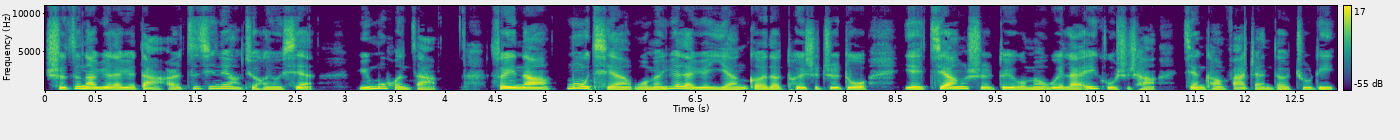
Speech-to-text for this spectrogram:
池子呢越来越大，而资金量却很有限，鱼目混杂。所以呢，目前我们越来越严格的退市制度，也将是对我们未来 A 股市场健康发展的助力。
